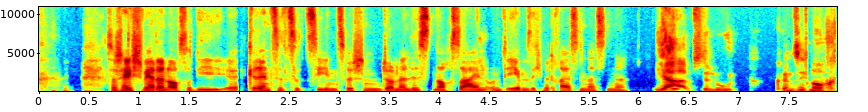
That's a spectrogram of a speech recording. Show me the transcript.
Es ist wahrscheinlich schwer, dann auch so die äh, Grenze zu ziehen zwischen Journalist noch sein und eben sich mitreißen lassen, ne? Ja, absolut. Können Sie noch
